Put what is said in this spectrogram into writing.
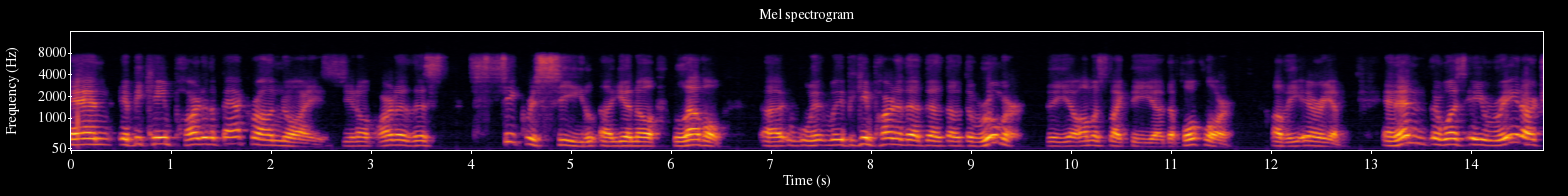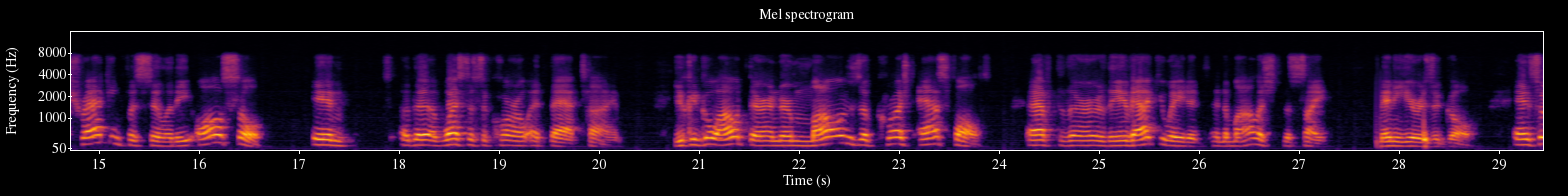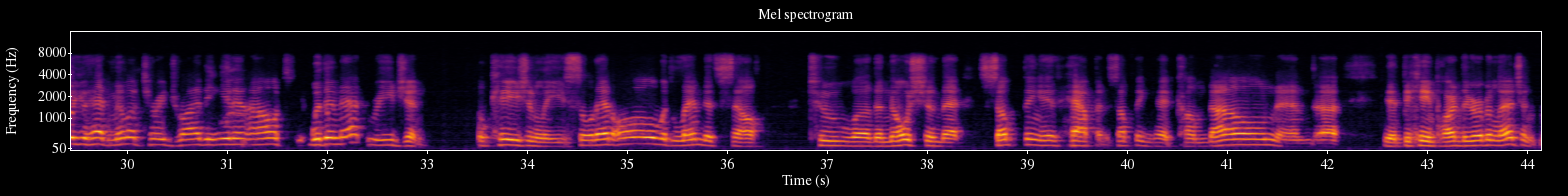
And it became part of the background noise, you know, part of this secrecy, uh, you know, level. Uh, we, we, became part of the, the, the, the rumor, the uh, almost like the, uh, the folklore of the area. And then there was a radar tracking facility also in the west of Socorro at that time. You could go out there and there are mounds of crushed asphalt after they evacuated and demolished the site many years ago. And so you had military driving in and out within that region occasionally. So that all would lend itself to uh, the notion that something had happened, something had come down, and uh, it became part of the urban legend.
